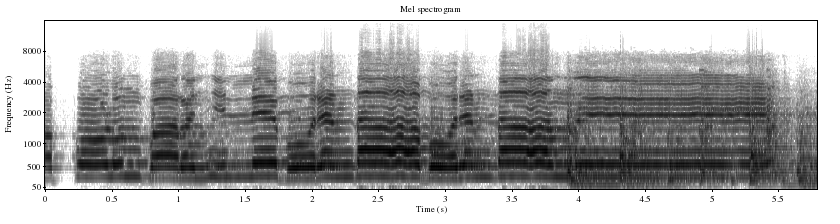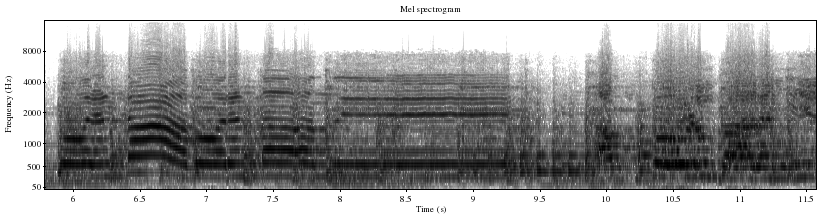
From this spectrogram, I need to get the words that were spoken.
അപ്പോളും പറഞ്ഞില്ലേ പോരണ്ട പോരണ്ടാന്ന്. പോരണ്ട പോരണ്ടാന്ന്. അപ്പോഴും പറഞ്ഞില്ലേ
